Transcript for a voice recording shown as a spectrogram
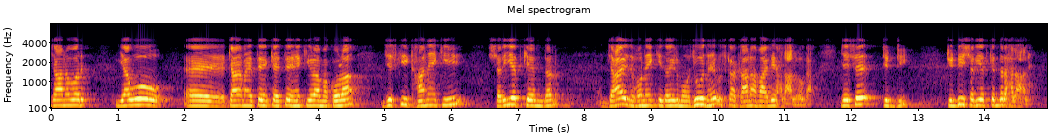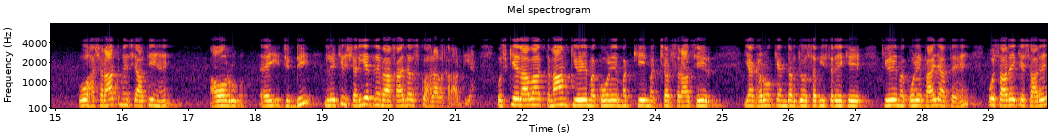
جانور یا وہ کیا کہتے کہتے ہیں، کیڑا مکوڑا، جس کی کھانے کی شریعت کے اندر جائز ہونے کی دلیل موجود ہے، اس کا کھانا ہمارے لیے حلال ہوگا۔ جیسے ٹڈی ٹڈی شریعت کے اندر حلال ہے۔ وہ حشرات میں سے آتی ہیں اور ٹڈی لیکن شریعت نے باقاعدہ اس کو حلال قرار دیا۔ اس کے علاوہ تمام کیڑے مکوڑے، مکھی، مچھر، سراسیر یا گھروں کے اندر جو سبھی طرح کے کیڑے مکوڑے پائے جاتے ہیں، وہ سارے کے سارے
